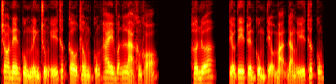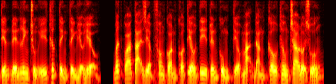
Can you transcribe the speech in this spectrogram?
cho nên cùng linh trùng ý thức câu thông cũng hay vẫn là không khó hơn nữa tiểu ti tuyến cùng tiểu mạn đằng ý thức cũng tiến đến linh trùng ý thức tỉnh tỉnh hiểu hiểu bất quá tại diệp phong còn có tiểu ti tuyến cùng tiểu mạn đằng câu thông trao đổi xuống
